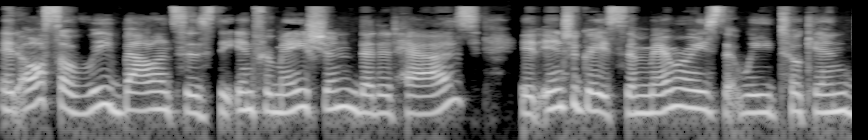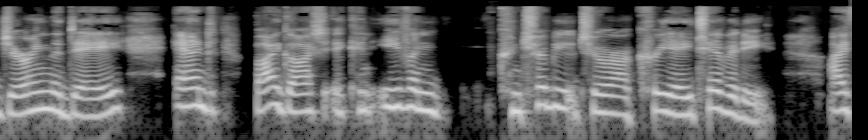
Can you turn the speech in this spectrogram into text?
it also rebalances the information that it has. It integrates the memories that we took in during the day. And by gosh it can even contribute to our creativity. I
